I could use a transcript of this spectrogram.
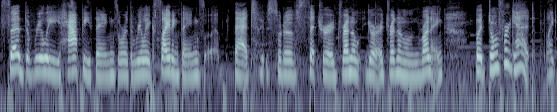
said the really happy things or the really exciting things that sort of set your adrenal your adrenaline running. But don't forget, like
